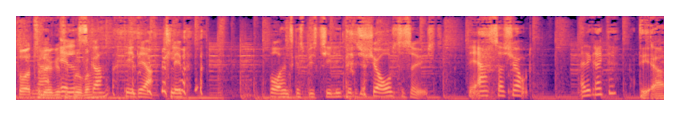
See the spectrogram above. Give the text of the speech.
Stort tillykke Jeg til Bubber. elsker det der klip, hvor han skal spise chili. Det er det sjoveste seriøst. Det er så sjovt. Er det ikke rigtigt? Det er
